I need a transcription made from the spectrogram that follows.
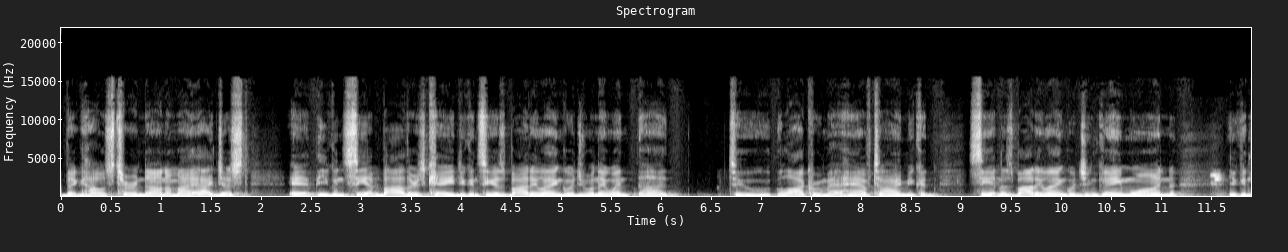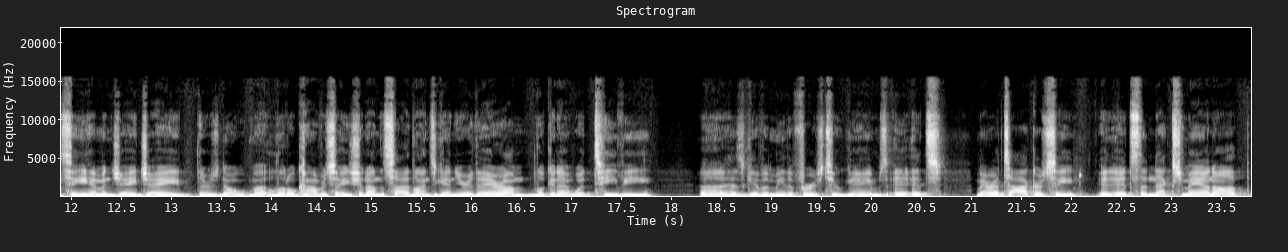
big house turned on him. I, I just, it, you can see it bothers Cade. You can see his body language when they went uh, to the locker room at halftime. You could see it in his body language in game one. You can see him and JJ. There's no uh, little conversation on the sidelines. Again, you're there. I'm looking at what TV uh, has given me the first two games. It, it's meritocracy. It, it's the next man up.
